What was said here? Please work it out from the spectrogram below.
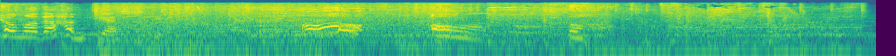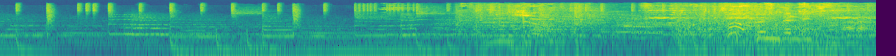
평화가 함께하시길. 어! 어! 어! 흔들리지 말아요.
